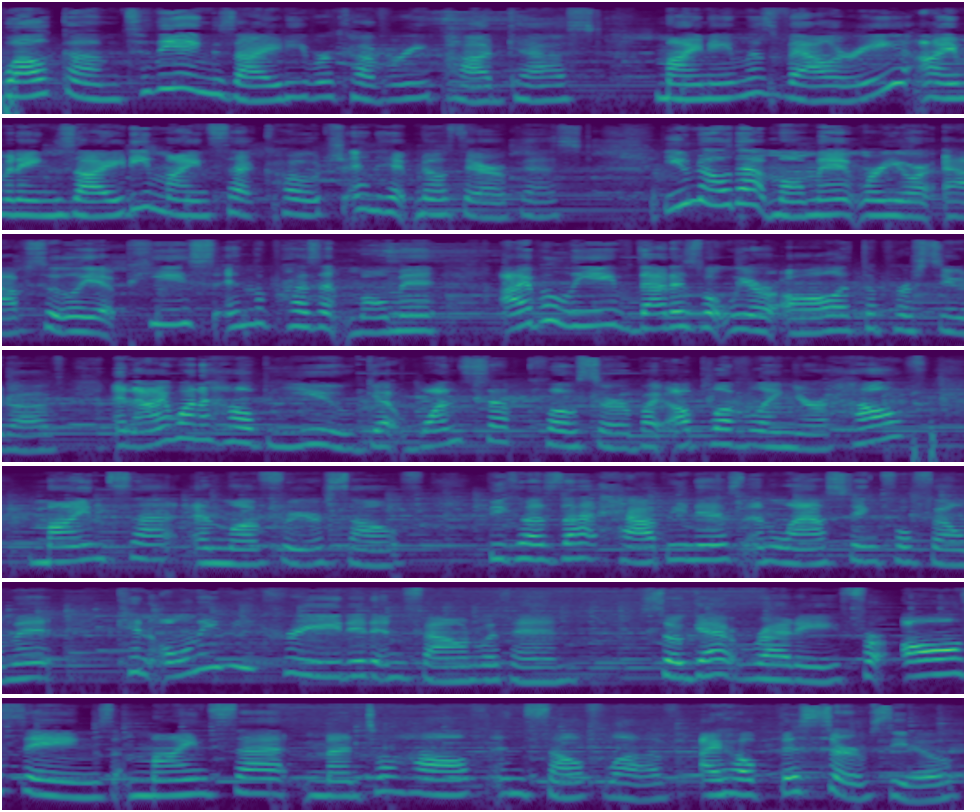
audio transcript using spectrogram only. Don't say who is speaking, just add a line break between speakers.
Welcome to the Anxiety Recovery Podcast. My name is Valerie. I am an anxiety mindset coach and hypnotherapist. You know that moment where you are absolutely at peace in the present moment? I believe that is what we are all at the pursuit of, and I want to help you get one step closer by upleveling your health, mindset, and love for yourself. Because that happiness and lasting fulfillment can only be created and found within. So get ready for all things mindset, mental health, and self love. I hope this serves you.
